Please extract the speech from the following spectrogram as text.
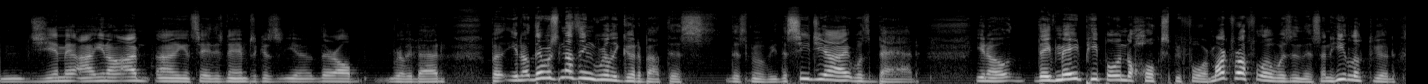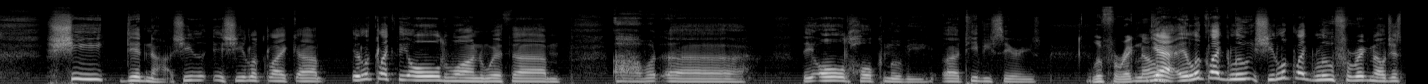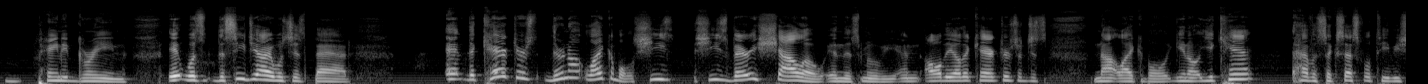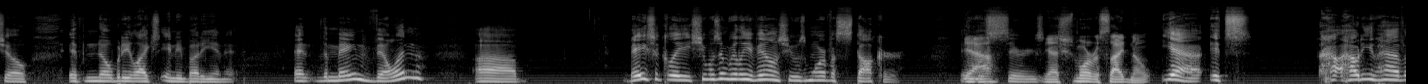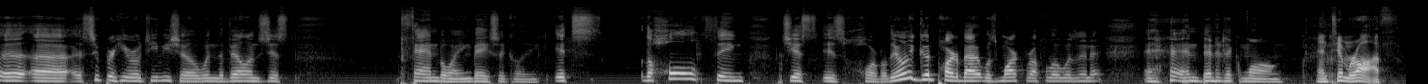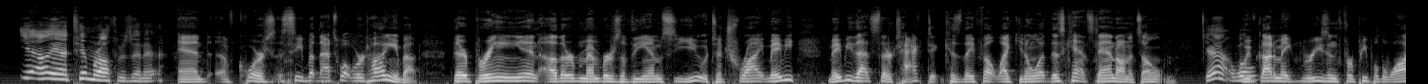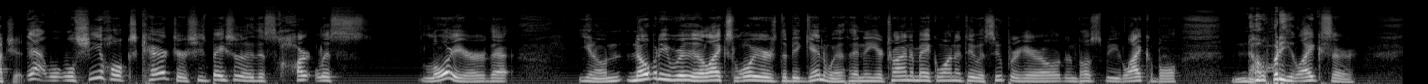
mm, Jimmy. I, you know, I'm not even say these names because you know they're all really bad. But you know, there was nothing really good about this this movie. The CGI was bad. You know, they've made people into Hulks before. Mark Ruffalo was in this, and he looked good. She did not. She she looked like uh, it looked like the old one with um, oh what uh, the old Hulk movie uh, TV series. Lou Ferrigno. Yeah, it looked like Lou. She looked like Lou Ferrigno, just painted green. It was the CGI was just bad, and the characters they're not likable. She's she's very shallow in this movie, and all the other characters are just not likable. You know, you can't have a successful TV show if nobody likes anybody in it. And the main villain, uh, basically, she wasn't really a villain. She was more of a stalker in Yeah. this series yeah, she's more of a side note. yeah, it's how, how do you have a, a, a superhero TV show when the villain's just fanboying basically? It's the whole thing just is horrible. The only good part about it was Mark Ruffalo was in it and Benedict Wong. And Tim Roth. Yeah, oh yeah, Tim Roth was in it. And of course, see, but that's what we're talking about. They're bringing in other members of the MCU to try. Maybe, maybe that's their tactic because they felt like you know what, this can't stand on its own. Yeah, well, We've got to make reason for people to watch it. Yeah, well, well She-Hulk's character, she's basically this heartless lawyer that you know n- nobody really likes lawyers to begin with, and you're trying to make one into a superhero and supposed to be likable. Nobody likes her.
